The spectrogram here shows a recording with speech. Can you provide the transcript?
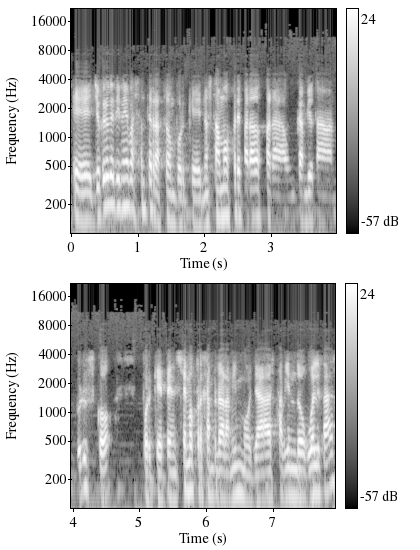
yo creo que tiene bastante razón porque no estamos preparados para un cambio tan brusco porque pensemos, por ejemplo, ahora mismo ya está habiendo huelgas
